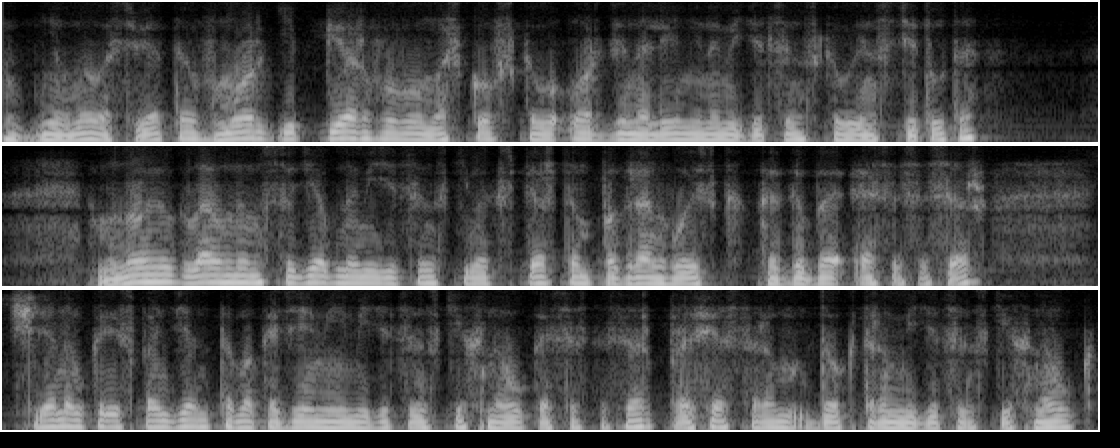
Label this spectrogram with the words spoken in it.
дневного света в морге первого Московского ордена Ленина медицинского института мною главным судебно-медицинским экспертом погранвойск КГБ СССР, членом-корреспондентом Академии медицинских наук СССР, профессором, доктором медицинских наук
